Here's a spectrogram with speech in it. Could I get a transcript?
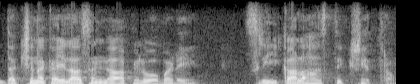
దక్షిణ కైలాసంగా పిలువబడే శ్రీకాళహస్తి క్షేత్రం.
